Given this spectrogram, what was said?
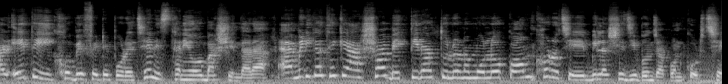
আর এতেই ক্ষোভে ফেটে পড়েছেন স্থানীয় বাসিন্দারা। আমেরিকা থেকে আসা ব্যক্তিরা তুলনামূলক কম খরচে বিলাসী জীবনযাপন করছে।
